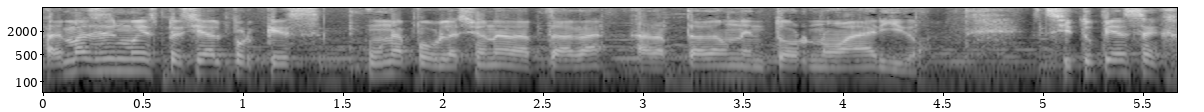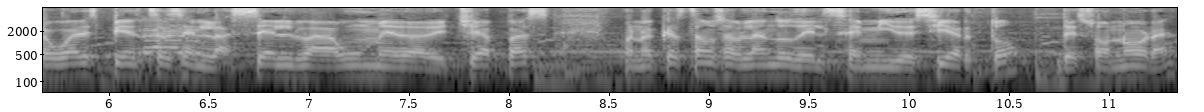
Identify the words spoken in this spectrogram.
Además es muy especial porque es una población adaptada, adaptada a un entorno árido. Si tú piensas en jaguares, piensas en la selva húmeda de Chiapas. Bueno, acá estamos hablando del semidesierto de Sonora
